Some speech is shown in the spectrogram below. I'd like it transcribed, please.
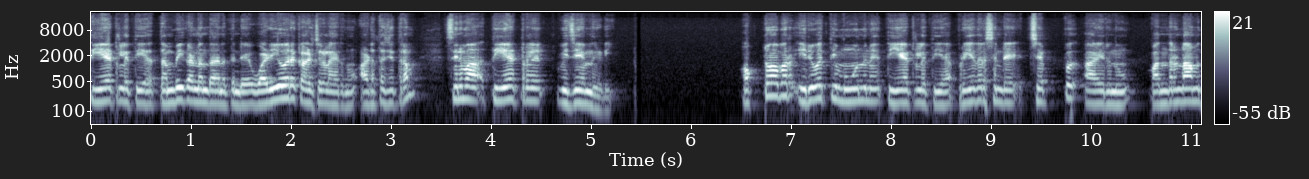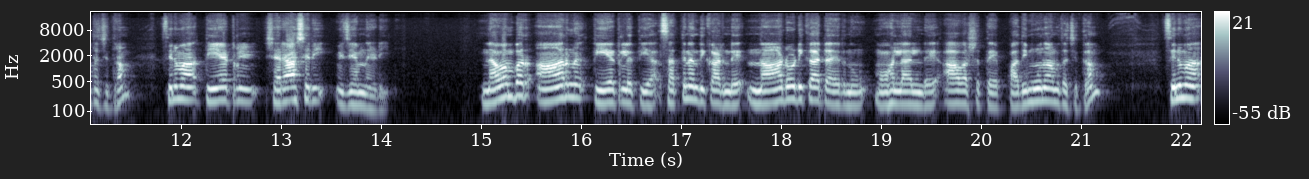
തിയേറ്ററിലെത്തിയ തമ്പി കണ്ണന്താനത്തിന്റെ വഴിയോര കാഴ്ചകളായിരുന്നു അടുത്ത ചിത്രം. സിനിമ തിയേറ്ററിൽ വിജയം നേടി. ഒക്ടോബർ ഇരുപത്തി മൂന്നിന് തിയേറ്ററിലെത്തിയ പ്രിയദർശന്റെ ചെപ്പ് ആയിരുന്നു പന്ത്രണ്ടാമത്തെ ചിത്രം. സിനിമ തിയേറ്ററിൽ ശരാശരി വിജയം നേടി. നവംബർ ആറിന് തിയേറ്ററിലെത്തിയ സത്യനന്ദിക്കാടിന്റെ നാടോടിക്കാറ്റായിരുന്നു മോഹൻലാലിന്റെ ആ വർഷത്തെ പതിമൂന്നാമത്തെ ചിത്രം. സിനിമ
